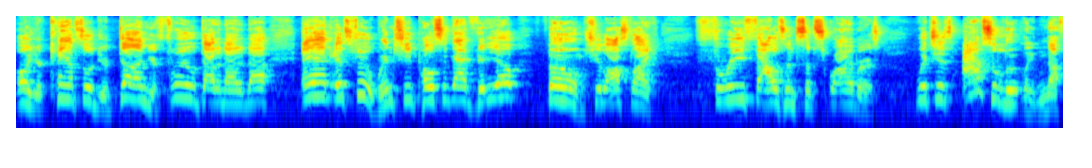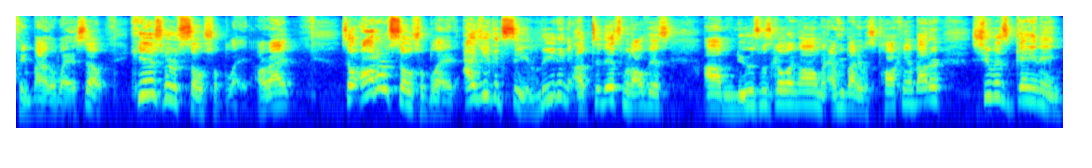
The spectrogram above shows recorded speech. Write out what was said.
oh, you're canceled, you're done, you're through, da da da da da. And it's true, when she posted that video, boom, she lost like 3,000 subscribers, which is absolutely nothing, by the way. So here's her social blade, all right? So on her social blade, as you can see, leading up to this, when all this um, news was going on, when everybody was talking about her, she was gaining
